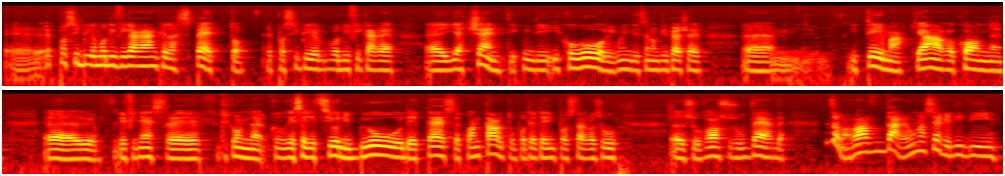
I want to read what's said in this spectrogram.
eh, è possibile modificare anche l'aspetto, è possibile modificare eh, gli accenti, quindi i colori, quindi se non vi piace ehm, il tema chiaro con eh, le finestre, con, con, le selezioni blu del testo e quant'altro, potete impostare su, eh, su rosso, su verde, insomma va a dare una serie di, di,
